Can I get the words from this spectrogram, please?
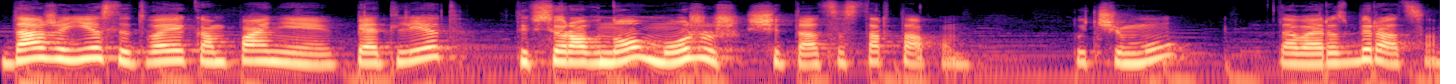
Даже если твоей компании 5 лет, ты все равно можешь считаться стартапом. Почему? Давай разбираться.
